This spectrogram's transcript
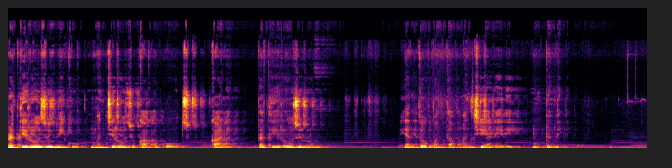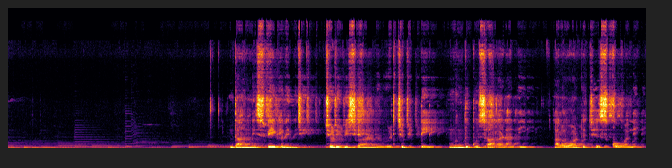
ప్రతిరోజు మీకు మంచి రోజు కాకపోవచ్చు కానీ ప్రతిరోజులో ఎంతో కొంత మంచి అనేది ఉంటుంది. దాన్ని స్వీకరించి చెడు విషయాలను విడిచిపెట్టి ముందుకు సాగడాన్ని అలవాటు చేసుకోవాలి.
